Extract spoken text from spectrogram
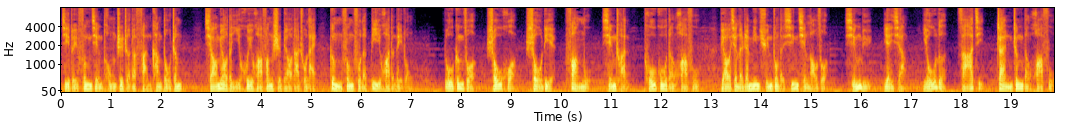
及对封建统治者的反抗斗争，巧妙地以绘画方式表达出来，更丰富了壁画的内容，如耕作、收获、狩猎。放牧、行船、屠沽等画幅，表现了人民群众的辛勤劳作；行旅、宴享、游乐、杂技、战争等画幅，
